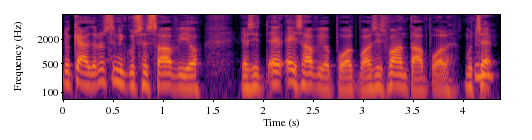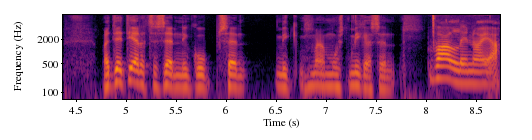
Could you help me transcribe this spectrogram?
no käytännössä niin kuin se Savio, ja sitten ei, ei Savio puolta, vaan siis Vantaan puolelle. Mutta se, Mhm. mä en tiedä, tiedätkö sen, niin kuin, sen mik, mä en muista mikä sen, Vallinoja.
